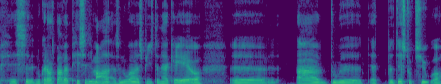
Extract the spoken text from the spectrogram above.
pisse, nu kan det også bare være pisse lige meget. Altså nu har jeg spist den her kage, og øh, ah, du øh, er blevet destruktiv, og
